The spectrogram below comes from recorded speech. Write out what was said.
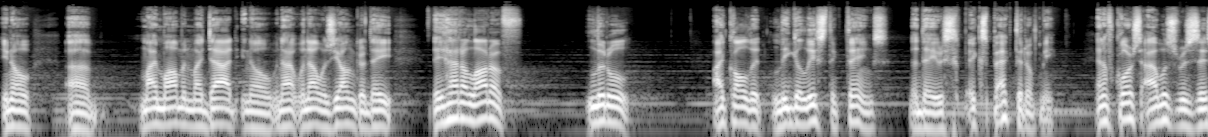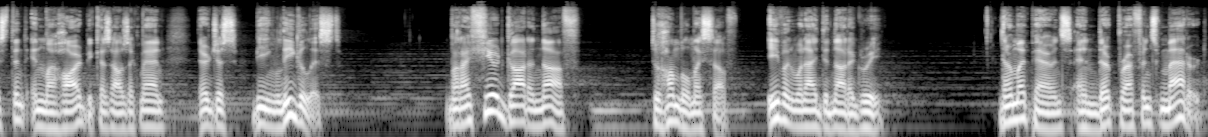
You know, uh, my mom and my dad, you know, when I, when I was younger, they, they had a lot of little, I call it legalistic things that they expected of me. And of course, I was resistant in my heart because I was like, man, they're just being legalist. But I feared God enough to humble myself, even when I did not agree. They're my parents, and their preference mattered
